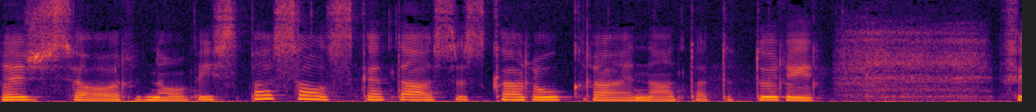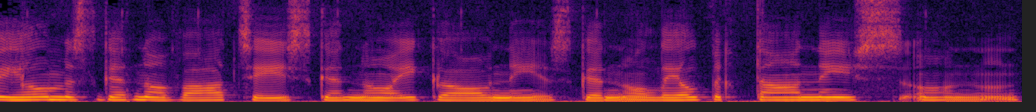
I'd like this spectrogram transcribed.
režisori no visas pasaules skatās uz karu Ukrajinā. Tur ir filmas gan no Vācijas, gan no Igaunijas, gan no Lielbritānijas. Un, un,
